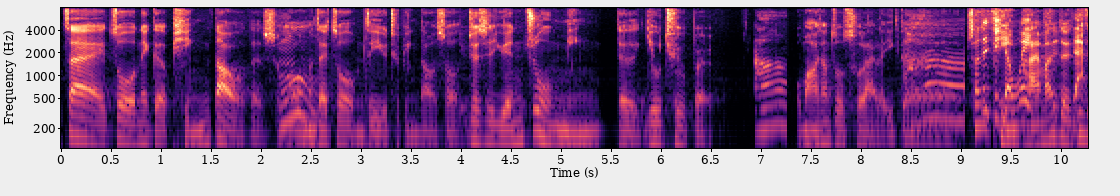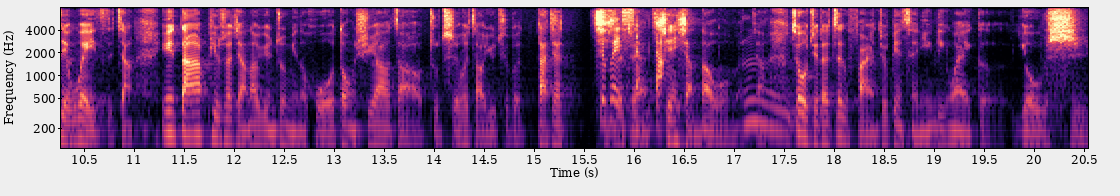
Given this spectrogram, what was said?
在做那个频道的时候，我们在做我们自己 YouTube 频道的时候，就是原住民的 YouTuber 啊，我们好像做出来了一个、啊、算是品牌嘛，对，自己的位置这样。因为大家譬如说讲到原住民的活动，需要找主持或找 YouTuber，大家就会想先想到我们这样，嗯、所以我觉得这个反而就变成另外一个。优势，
